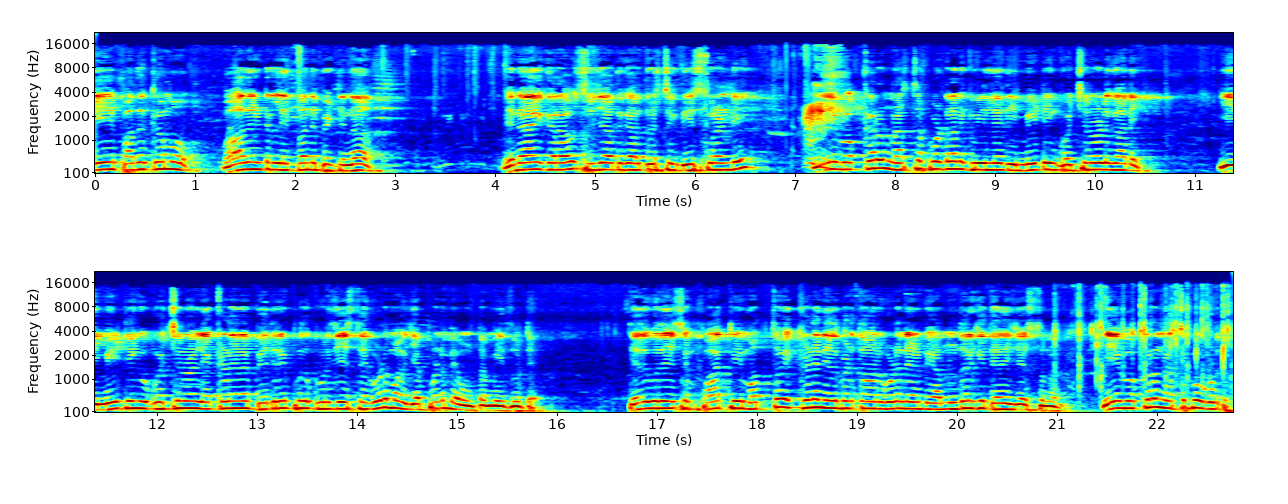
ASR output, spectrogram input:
ఏం పథకము వాలంటీర్లు ఇబ్బంది పెట్టినా వినాయకరావు సుజాత గారి దృష్టికి తీసుకురండి. ఏ ఒక్కరూ నష్టపోవడానికి వీల్లేదు ఈ మీటింగ్కి వచ్చిన వాళ్ళు కానీ ఈ మీటింగ్కి వచ్చిన వాళ్ళు ఎక్కడైనా బెదిరింపులు గురి చేస్తే కూడా మాకు చెప్పండి మేము ఉంటాం మీతోటే తెలుగుదేశం పార్టీ మొత్తం ఇక్కడే నిలబెడతామని కూడా నేను మీ అందరికీ తెలియజేస్తున్నాను. ఏ ఒక్కరూ నష్టపోకూడదు.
